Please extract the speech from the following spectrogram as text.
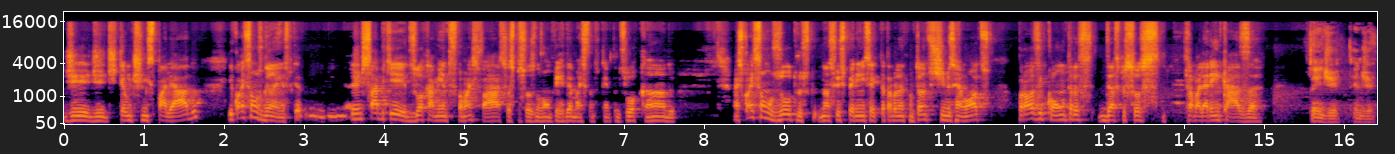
de, de, de, ter um time espalhado e quais são os ganhos? Porque a gente sabe que deslocamento fica mais fácil, as pessoas não vão perder mais tanto tempo deslocando. Mas quais são os outros, na sua experiência que está trabalhando com tantos times remotos, prós e contras das pessoas trabalharem em casa? Entendi, entendi.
